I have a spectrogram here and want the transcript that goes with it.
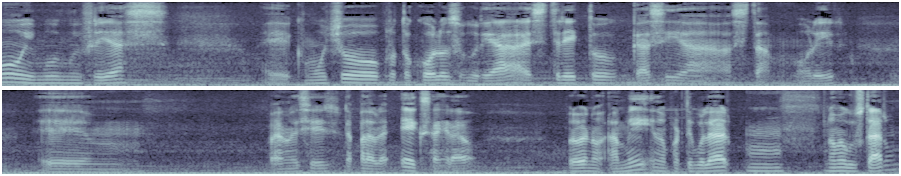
Muy, muy, muy frías, eh, con mucho protocolo de seguridad estricto, casi hasta morir. Em, para no decir la palabra exagerado. Pero bueno, a mí en lo particular mm, no me gustaron.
